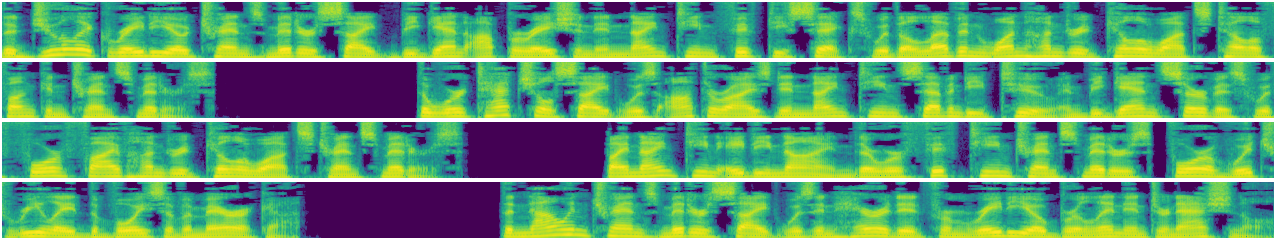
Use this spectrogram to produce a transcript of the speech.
The Jülich radio transmitter site began operation in 1956 with 11 100 kW Telefunken transmitters. The Wertachtal site was authorized in 1972 and began service with four 500 kW transmitters. By 1989 there were 15 transmitters, four of which relayed the Voice of America. The Nauen transmitter site was inherited from Radio Berlin International.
